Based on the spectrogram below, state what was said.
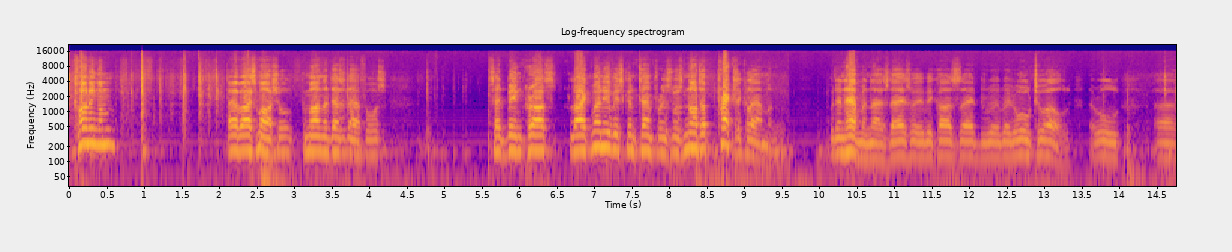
Coningham, Air Vice Marshal, Commander of the Desert Air Force, said Bing Cross, like many of his contemporaries, was not a practical airman. We didn't have them in those days because they were all too old. They were all uh,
